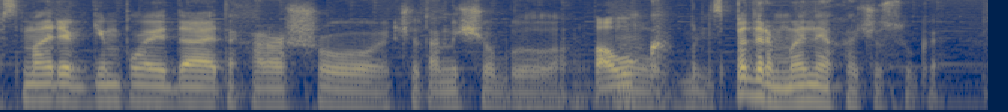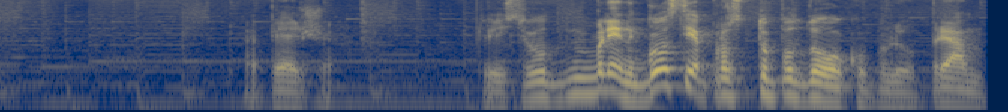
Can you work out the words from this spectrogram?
Посмотрев геймплей, да, это хорошо. Что там еще было? Паук. Ну, блин, Спайдермена я хочу, сука. Опять же. То есть, вот, блин, Ghost я просто тупо куплю. Прям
